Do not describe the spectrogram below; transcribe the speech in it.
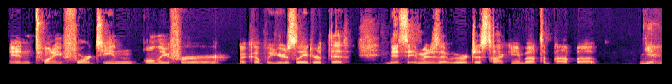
in 2014, only for a couple years later this this image that we were just talking about to pop up. yeah.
